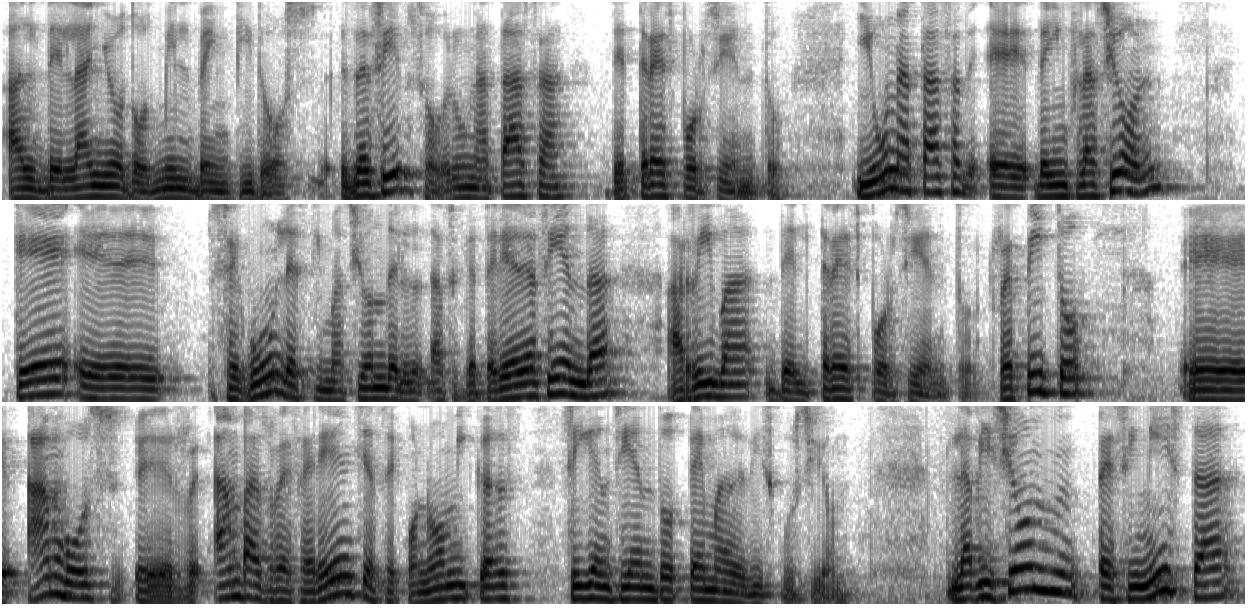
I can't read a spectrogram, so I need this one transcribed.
al del año 2022, es decir, sobre una tasa de 3% y una tasa de, eh, inflación que, eh, según la estimación de la Secretaría de Hacienda, arriba del 3%. Repito, eh, ambos, ambas referencias económicas siguen siendo tema de discusión. La visión pesimista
